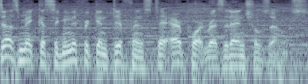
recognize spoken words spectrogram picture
does make a significant difference to airport residential zones.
